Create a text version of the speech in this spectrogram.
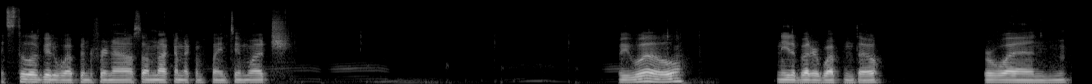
It's still a good weapon for now, so I'm not going to complain too much. We will need a better weapon though for when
